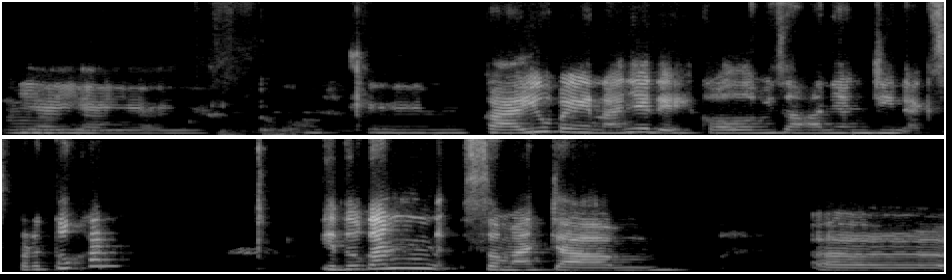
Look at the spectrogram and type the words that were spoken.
Iya iya iya. iya. Gitu. Oke. Okay. Kayu pengen nanya deh, kalau misalkan yang gene expert tuh kan itu kan semacam uh,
